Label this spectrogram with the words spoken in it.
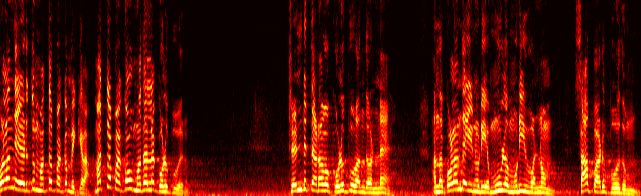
குழந்தை எடுத்து மற்ற பக்கம் வைக்கிறான். மற்ற பக்கம் முதல்ல கொழுப்பு வரும். ரெண்டு தடவை கொழுப்பு வந்தோடனே அந்த குழந்தையினுடைய மூளை முடிவு பண்ணும். சாப்பாடு போதும்.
